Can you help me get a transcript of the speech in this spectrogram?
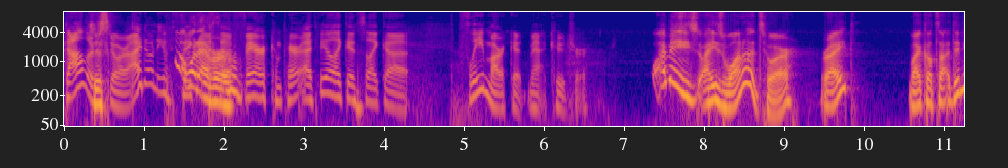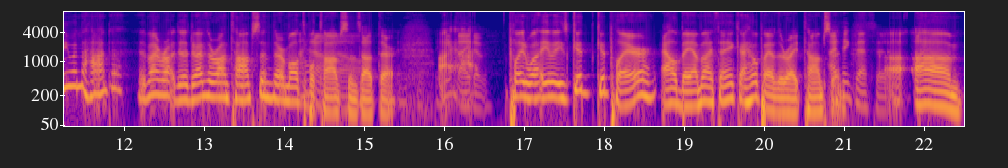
Dollar Just- store. I don't even oh, think Whatever. that's a fair compare. I feel like it's like a flea market. Matt Kuchar. I mean, he's he's won on tour, right? Michael, Thom- didn't you win the Honda? Am I wrong? Do I have the wrong Thompson? There are multiple Thompsons know. out there. He might have. Played well. He's good, good player. Alabama, I think. I hope I have the right Thompson. I think that's it. Um,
